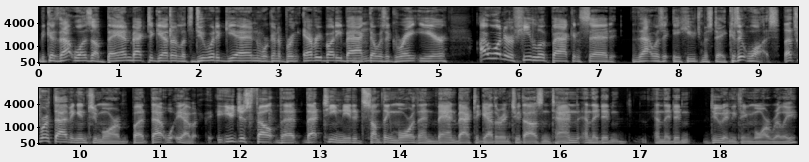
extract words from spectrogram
Because that was a band back together. Let's do it again. We're going to bring everybody back. Mm-hmm. That was a great year. I wonder if he looked back and said that was a, a huge mistake because it was. That's worth diving into more, but that yeah, you just felt that that team needed something more than band back together in 2010, and they didn't, and they didn't do anything more really,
